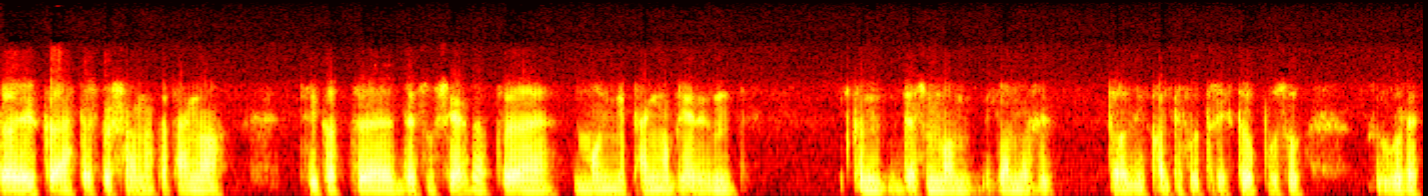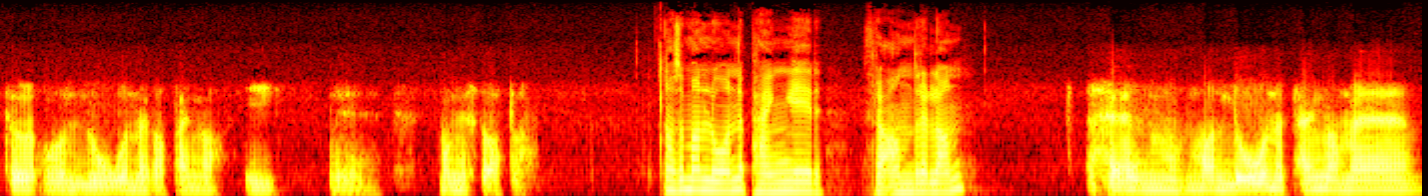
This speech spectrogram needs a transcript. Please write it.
da øker etterspørselen etter penger. Slik at uh, det som skjer, er at uh, mange penger blir det som man gamle dager kalte for trykt opp, og så, så, går det til å låne penger i uh, mange stater. Altså man låner penger fra andre land? Man låner penger med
